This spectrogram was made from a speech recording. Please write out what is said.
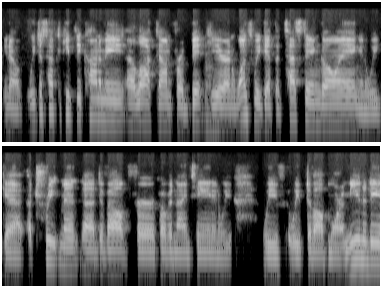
you know, we just have to keep the economy uh, locked down for a bit right. here, and once we get the testing going and we get a treatment uh, developed for COVID nineteen, and we We've we've developed more immunity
